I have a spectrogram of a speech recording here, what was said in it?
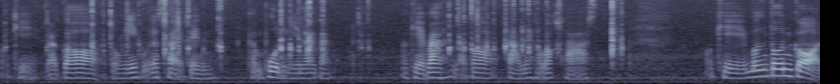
โอเค แล้วก็ตรงนี้ผมจะใส่เป็นคำพูดอย่างนี้แล้วกัน โอเคป่ะ แล้วก็ตามด้วยคำว่า class โอเค เบื้องต้นก่อน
